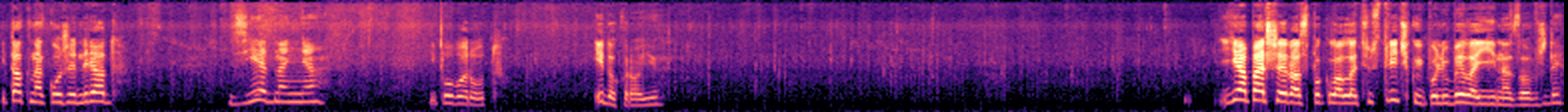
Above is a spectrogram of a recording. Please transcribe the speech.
І так на кожен ряд з'єднання і поворот. І до краю. Я перший раз поклала цю стрічку і полюбила її назавжди.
